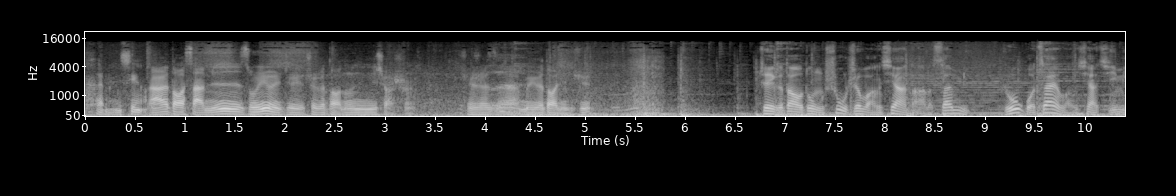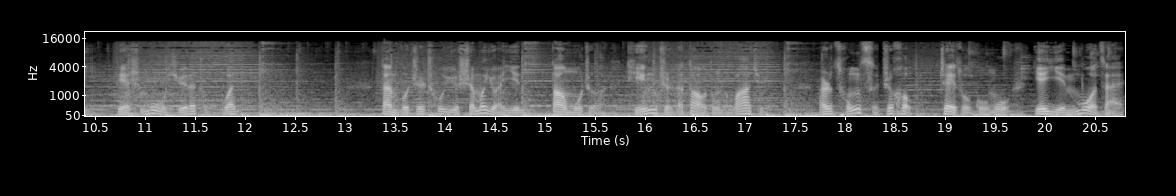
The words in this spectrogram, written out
可能性。大概到三米左右，这这个盗洞一小时，所以说是没有盗进去。这个盗洞竖直往下打了三米，如果再往下几米，便是墓穴的主棺。但不知出于什么原因，盗墓者停止了盗洞的挖掘。而从此之后，这座古墓也隐没在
